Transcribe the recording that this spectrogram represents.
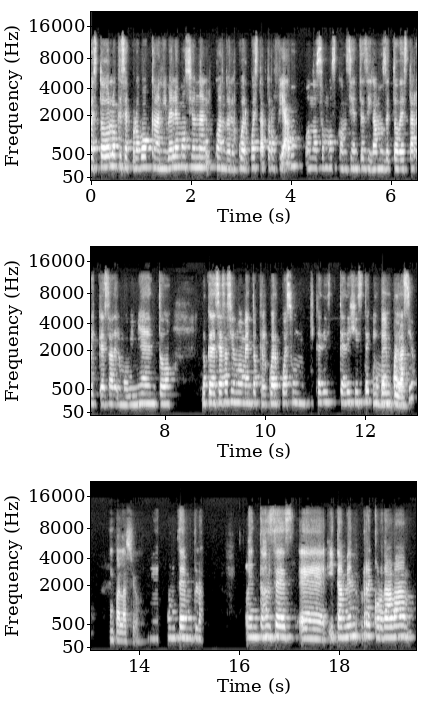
pues todo lo que se provoca a nivel emocional cuando el cuerpo está atrofiado o no somos conscientes, digamos, de toda esta riqueza del movimiento, lo que decías hace un momento, que el cuerpo es un, ¿qué, dijiste? un, templo, un palacio. Un palacio. Un templo. Entonces, eh, y también recordaba,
